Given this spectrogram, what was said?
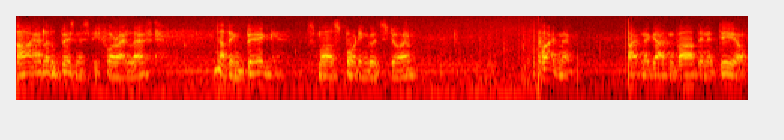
Oh, I had a little business before I left. Nothing big. Small sporting goods store. Partner. Partner got involved in a deal.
